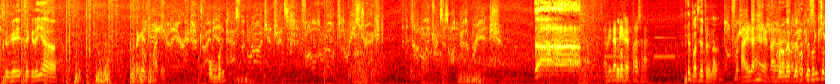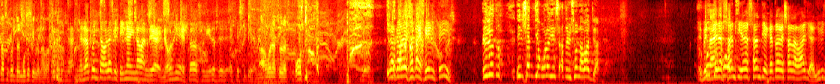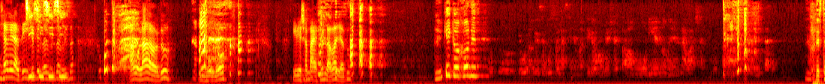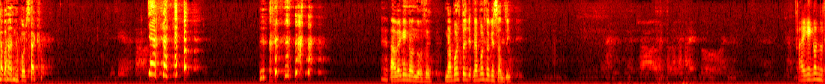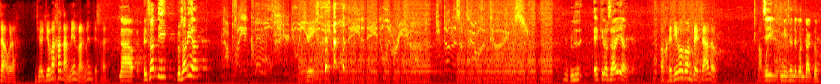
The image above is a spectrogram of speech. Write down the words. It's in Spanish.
Se, cre- se creía. Hombre. A mí también me pasa. Me pasé de frenada. A también me pasa. Bueno, me- me mejor, mejor chocarse contra el muro que no nada. Me, he dado cuenta ahora que tiene ahí una bandera enorme de Estados Unidos es- este sitio de A buenas horas. ¡Hostia! ¡Pero acaba de desaparecer el Tails! El otro, el Santi ha volado y atravesó la valla. Es verdad, era? Santi, era Santi el que ha atravesado la valla. Yo pensaba que era Tails. Sí, sí, sí, sí. Ha volado tú. Y voló. Y desapareció en la valla tú. ¿Qué cojones? Te estaba dando por saco. A ver quién conduce. Me ha puesto, me ha puesto que es Santi. A ver quién conduce ahora. Yo, yo he bajado también realmente, ¿sabes? Nah, el Santi, lo sabía. Sí. Es que lo sabía. Objetivo completado. Ah, Sí, misión de contacto.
